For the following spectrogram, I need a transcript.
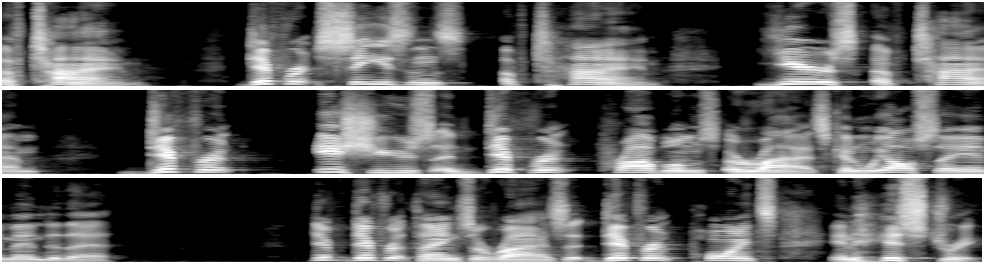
of time different seasons of time years of time different issues and different problems arise. Can we all say amen to that? Dif- different things arise at different points in history.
